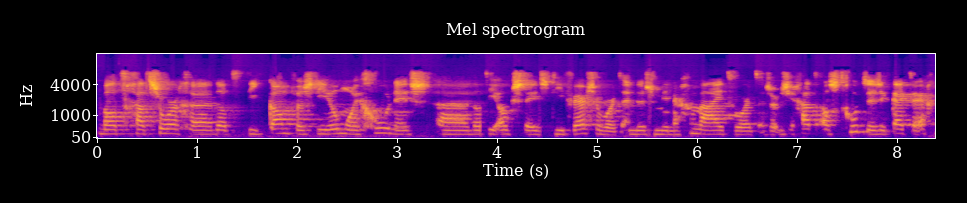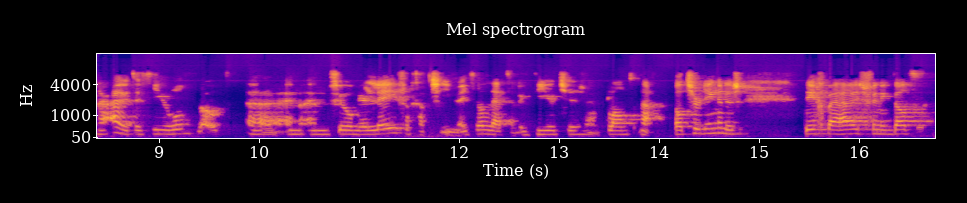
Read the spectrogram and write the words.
Wat gaat zorgen dat die campus, die heel mooi groen is, uh, dat die ook steeds diverser wordt en dus minder gemaaid wordt. En zo. Dus je gaat, als het goed is, ik kijk er echt naar uit dat je hier rondloopt en, en veel meer leven gaat zien. Weet je wel, letterlijk diertjes en planten, nou, dat soort dingen. Dus dicht bij huis vind ik dat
